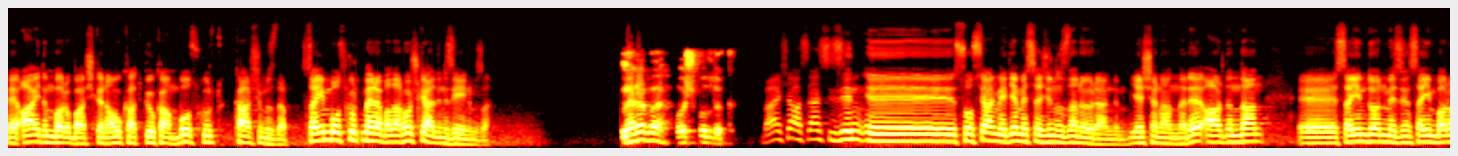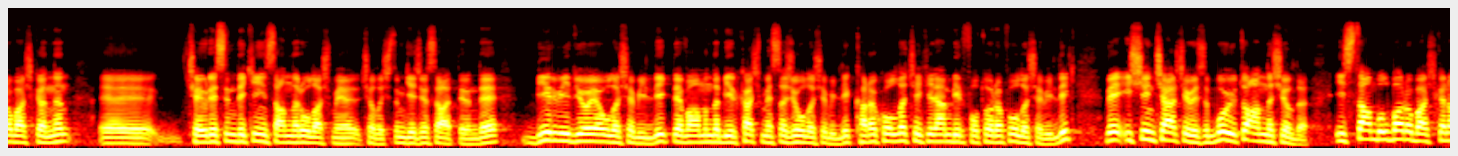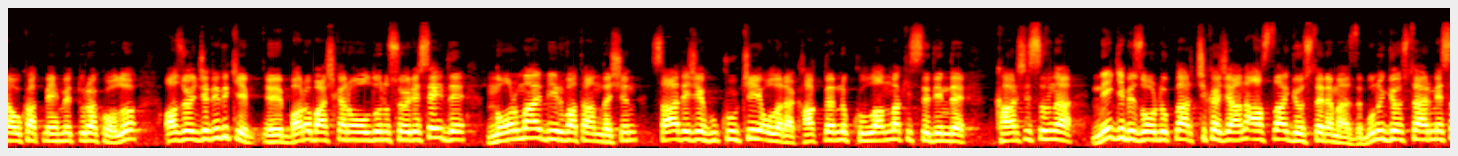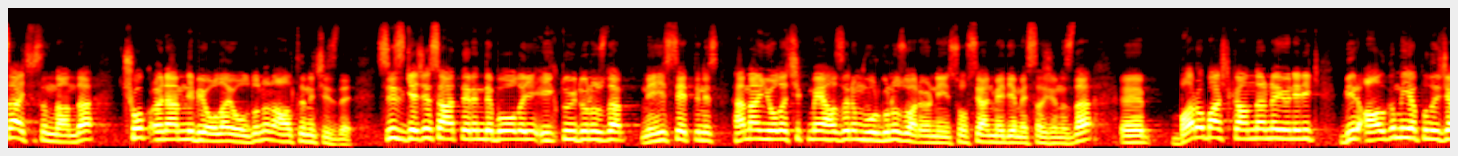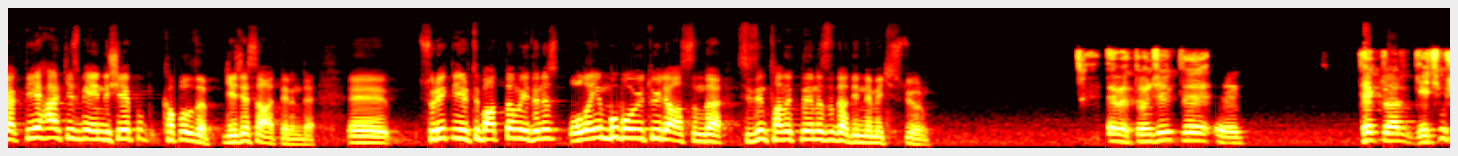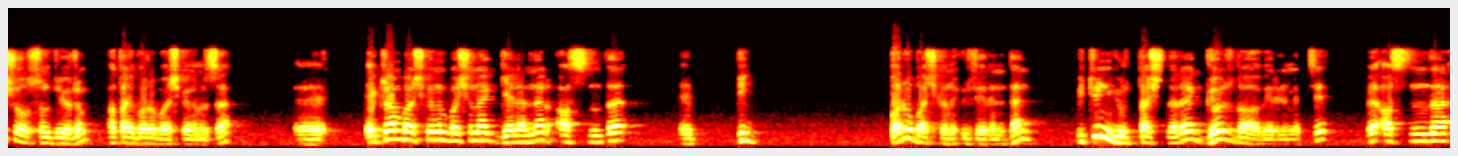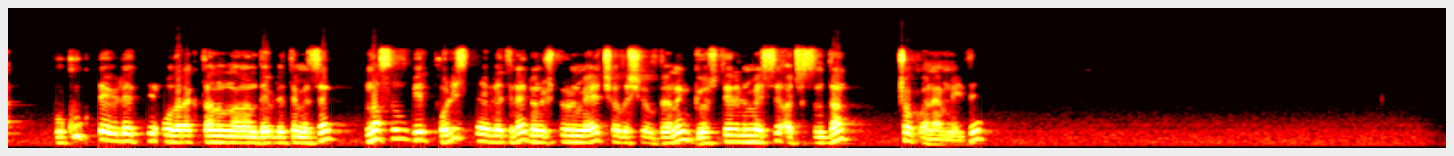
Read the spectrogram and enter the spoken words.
e, Aydın Baro Başkanı Avukat Gökhan Bozkurt karşımızda. Sayın Bozkurt merhabalar, hoş geldiniz yayınımıza. Merhaba, hoş bulduk. Ben şahsen sizin e, sosyal medya mesajınızdan öğrendim yaşananları. Ardından e, Sayın Dönmez'in, Sayın Baro Başkanı'nın e, çevresindeki insanlara ulaşmaya çalıştım gece saatlerinde. Bir videoya ulaşabildik, devamında birkaç mesaja ulaşabildik. Karakolda çekilen bir fotoğrafa ulaşabildik ve işin çerçevesi, boyutu anlaşıldı. İstanbul Baro Başkanı Avukat Mehmet Durakoğlu az önce dedi ki e, Baro Başkanı olduğunu söyleseydi normal bir vatandaşın sadece hukuki olarak haklarını kullanmak istediğinde karşısına ne gibi zorluklar çıkacağını asla gösteremezdi. Bunu göstermesi açısından da çok önemli bir olay olduğunun altını çizdi. Siz gece saatlerinde bu olayı ilk duyduğunuzda ne hissettiniz? Hemen yola çıkmaya hazırım vurgunuz var örneğin sosyal medya mesajınızda. Ee, baro başkanlarına yönelik bir algı mı yapılacak diye herkes bir endişeye kapıldı gece saatlerinde. Ee, sürekli irtibatta mıydınız? Olayın bu boyutuyla aslında sizin tanıklığınızı da dinlemek istiyorum. Evet, öncelikle e, tekrar geçmiş olsun diyorum Hatay Baro Başkanımıza. E, Ekrem Başkan'ın başına gelenler aslında e, bir baro başkanı üzerinden bütün yurttaşlara gözdağı verilmesi ve aslında hukuk devleti olarak tanımlanan devletimizin nasıl bir polis devletine dönüştürülmeye çalışıldığının gösterilmesi açısından çok önemliydi.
